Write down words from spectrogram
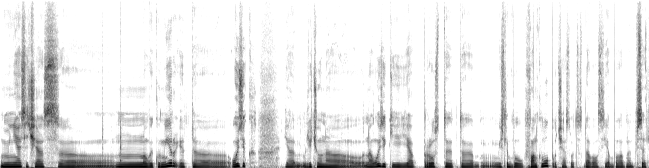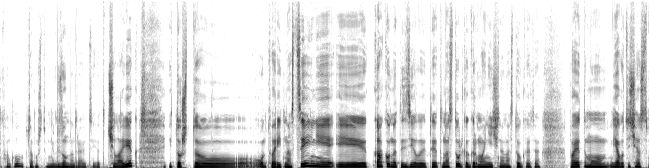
У меня сейчас э, новый кумир — это Озик. Я лечу на, на Озике, и я просто это... Если был фан-клуб, вот сейчас вот создавался, я была бы наверное, председателем фан-клуба, потому что мне безумно нравится этот человек, и то, что он творит на сцене, и как он это делает, это настолько гармонично, настолько это... Поэтому я вот сейчас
